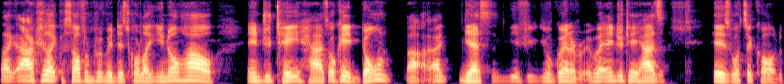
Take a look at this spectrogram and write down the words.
like actually like a self improvement Discord. Like you know how Andrew Tate has. Okay, don't. Uh, I, yes, if you you whatever. But Andrew Tate has his what's it called?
